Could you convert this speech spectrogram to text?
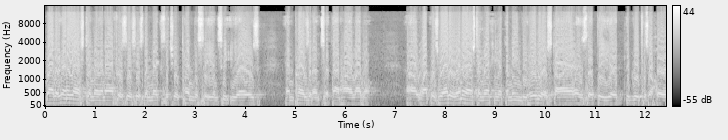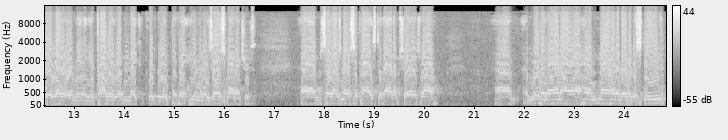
Rather interestingly enough, is this is the mix that you'll tend to see in CEOs and presidents at that high level. Uh, What was rather interesting looking at the mean behavioral style is that the uh, the group as a whole were lower, meaning you probably wouldn't make a good group of human resource managers. Um, So there's no surprise to that, I'm sure, as well. Um, uh, Moving on, I'll uh, hand- now hand it over to Steve,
